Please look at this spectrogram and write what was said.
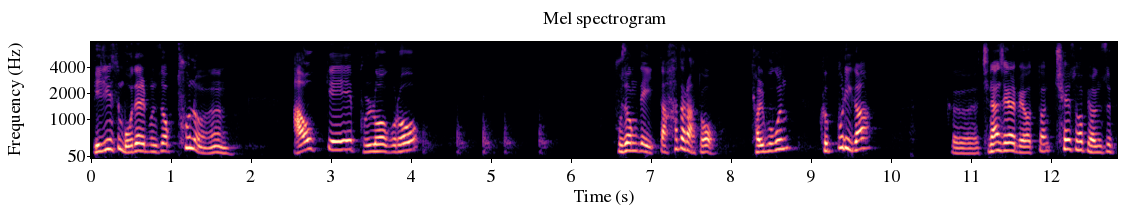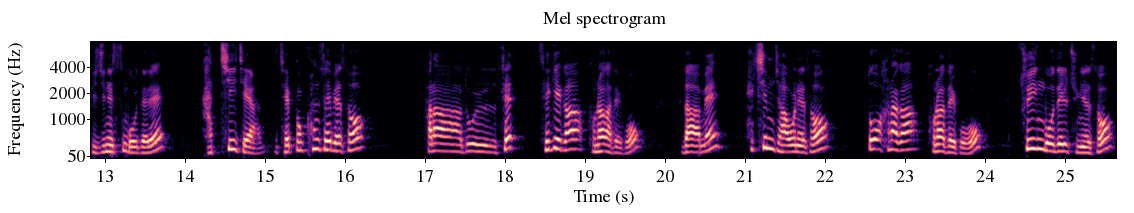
비즈니스 모델 분석 2는 아홉 개의 블록으로 구성되어 있다 하더라도 결국은 그 뿌리가 그 지난 시간에 배웠던 최소 변수 비즈니스 모델의 가치 제한, 제품 컨셉에서 하나, 둘, 셋, 세 개가 분화가 되고 그 다음에 핵심 자원에서 또 하나가 분화되고 수익 모델 중에서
